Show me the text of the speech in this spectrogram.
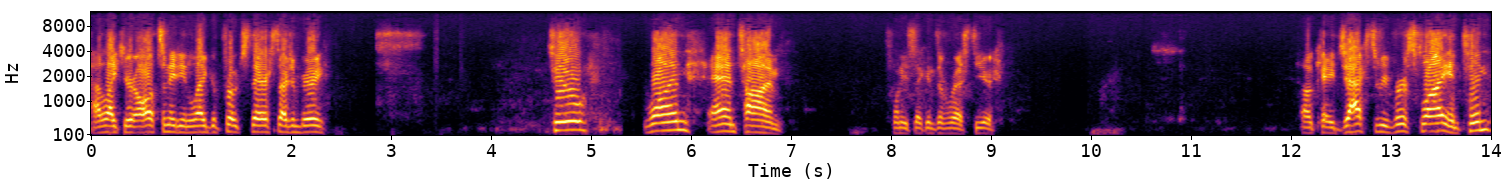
I like your alternating leg approach there, Sergeant Berry. Two, one, and time. 20 seconds of rest here. Okay, Jack's reverse fly and 10.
